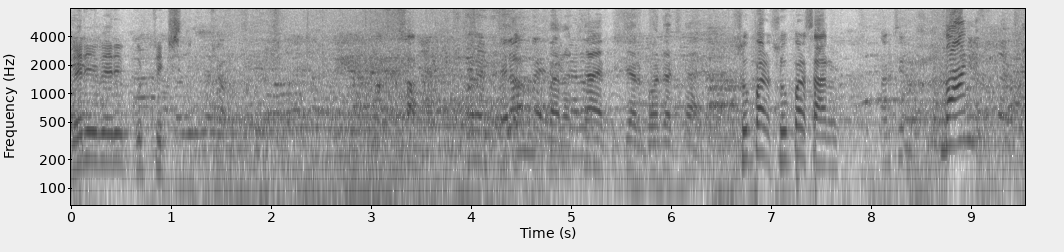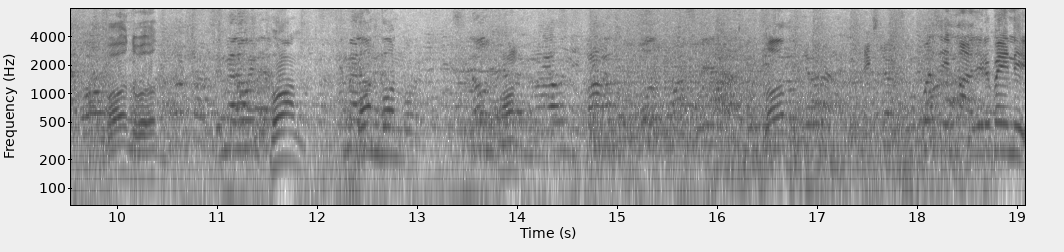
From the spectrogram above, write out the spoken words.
very very good fix super super sir. బాగుంది. బాగుంది బాగుంది. బాగుంది. బాగుంది బాగుంది సూపర్ సినిమా అదిరిపోయింది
